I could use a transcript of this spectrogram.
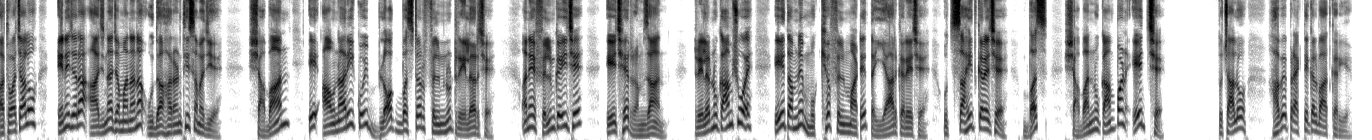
અથવા ચાલો એને જરા આજના જમાનાના ઉદાહરણથી સમજીએ. શાબાન એ આવનારી કોઈ બ્લોકબસ્ટર ફિલ્મનું ટ્રેલર છે. અને ફિલ્મ કઈ છે? એ છે રમઝાન. ટ્રેલરનું કામ શું હોય? એ તમને મુખ્ય ફિલ્મ માટે તૈયાર કરે છે, ઉત્સાહિત કરે છે. બસ, શાબાનનું કામ પણ એ જ છે. તો ચાલો હવે પ્રેક્ટિકલ વાત કરીએ.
